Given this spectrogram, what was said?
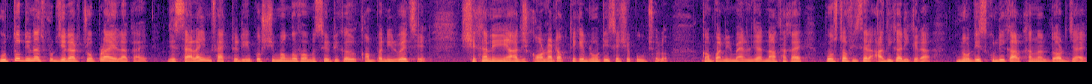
উত্তর দিনাজপুর জেলার চোপড়া এলাকায় যে saline factory Paschimbanga pharmaceutical company রয়েছে, সেখানে আজ কর্ণাটক থেকে নোটিশ এসে পৌঁছলো। কোম্পানির ম্যানেজার না থাকায় পোস্ট অফিসের আধিকারিকেরা নোটিশগুলি কারখানার দরজায়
